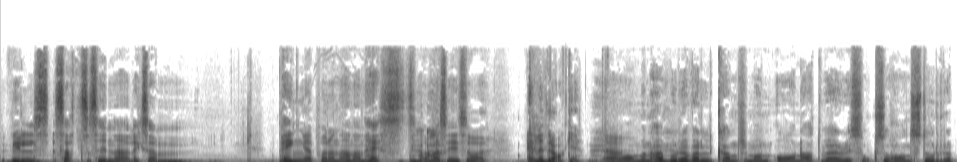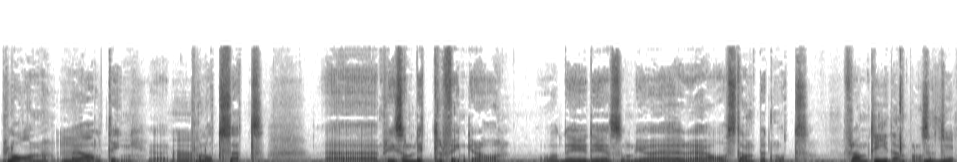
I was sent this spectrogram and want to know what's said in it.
vill satsa sina liksom pengar på någon annan häst Ja. om man säger så. Eller drake. Ja, Ja. men här börjar väl kanske man ana att Varys också har en större plan med Mm. allting eh, Ja. på något sätt. Eh, precis som Littlefinger har. Och det är ju det som ju är, är avstampet mot framtiden på något sätt. Yes.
